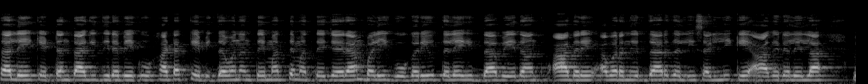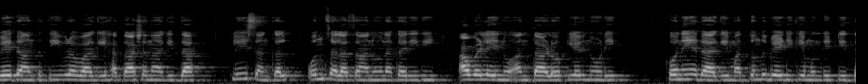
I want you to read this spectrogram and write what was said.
ತಲೆ ಕೆಟ್ಟಂತಾಗಿದ್ದಿರಬೇಕು. ಹಠಕ್ಕೆ ಬಿದ್ದವನಂತೆ ಮತ್ತೆ ಮತ್ತೆ ಜಯರಾಮ್ ಬಳಿ ಗೋಗರಿಯುತ್ತಲೇ ಇದ್ದ ವೇದಾಂತ್. ಆದರೆ ಅವರ ನಿರ್ಧಾರದಲ್ಲಿ ಸಡಿಲಿಕೆ ಆಗಿರಲಿಲ್ಲ. ವೇದಾಂತ್ ತೀವ್ರವಾಗಿ ಹತಾಶನಾಗಿದ್ದ. ಪ್ಲೀಸ್ ಅಂಕಲ್, ಒಂದ್ಸಲ ಸಾನೂನ ಕರೀರಿ. ಅವಳೇನು ಅಂತಾಳೋ ಕೇಳಿ ನೋಡಿ. ಕೊನೆಯದಾಗಿ ಮತ್ತೊಂದು ಬೇಡಿಕೆ ಮುಂದಿಟ್ಟಿದ್ದ.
